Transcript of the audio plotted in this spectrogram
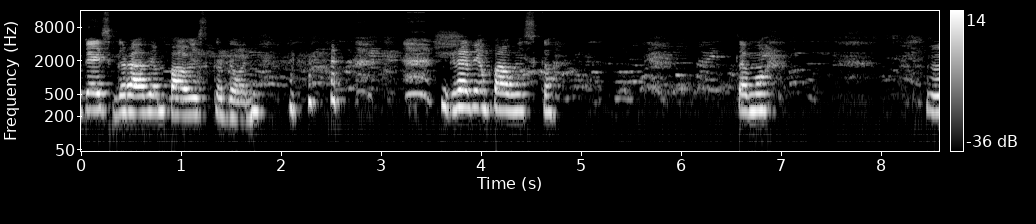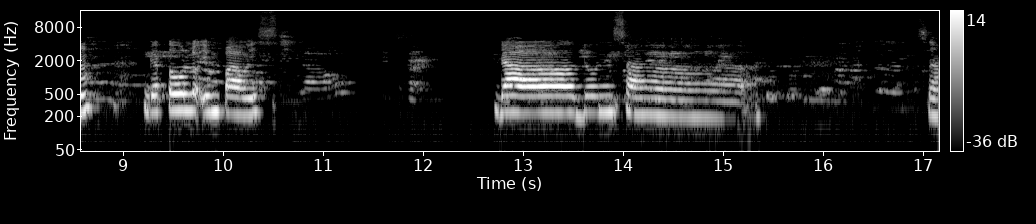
Guys, grabe ang pawis ko doon. grabe ang pawis ko. Tamo. Huh? Gatulo yung pawis. Da doon sa sa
